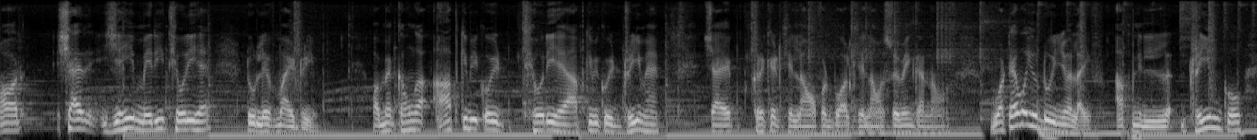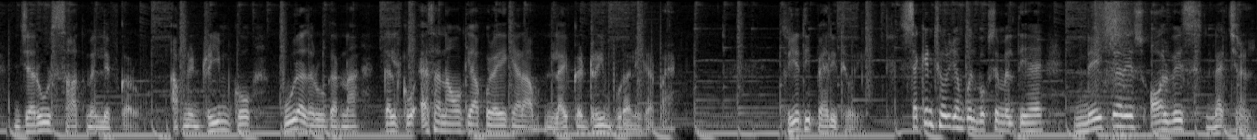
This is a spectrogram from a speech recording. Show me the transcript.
और शायद यही मेरी थ्योरी है टू लिव माई ड्रीम और मैं कहूँगा, आपकी भी कोई थ्योरी है, आपकी भी कोई ड्रीम है, चाहे क्रिकेट खेलना हो फुटबॉल खेलना हो स्विमिंग करना हो whatever you do in your life अपनी ड्रीम को ज़रूर साथ में लिव करो। अपने ड्रीम को पूरा ज़रूर करना। कल को ऐसा ना हो कि आपको लगे कि यार, आप अपनी लाइफ का ड्रीम पूरा नहीं कर पाए। तो ये थी पहली थ्योरी सेकेंड थ्योरी जो हमको इस बुक से मिलती है नेचर इज़ ऑलवेज नेचुरल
